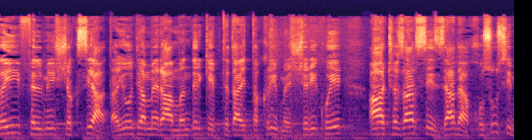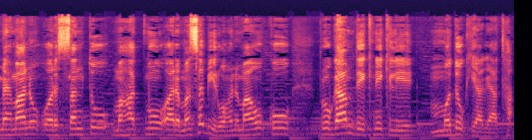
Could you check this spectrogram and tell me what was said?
कई फिल्मी शख्सियात अयोध्या में राम मंदिर के इब्तदाई तकरीब में शरीक हुए। आठ हज़ार से ज़्यादा खसूसी मेहमानों और संतों, महात्मों और मजहबी रहनुमाओं को प्रोग्राम देखने के लिए मदो किया गया था।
